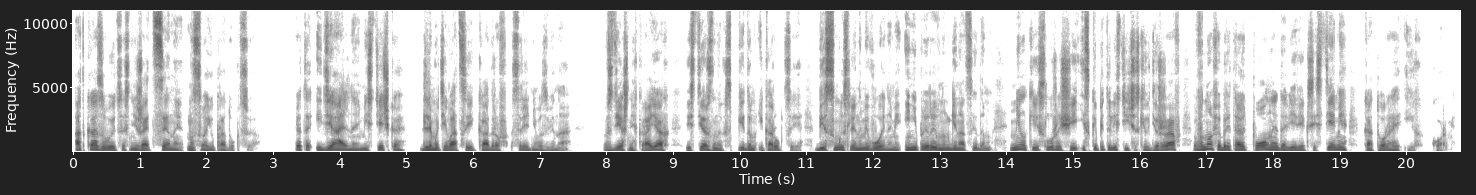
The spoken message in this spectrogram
отказываются снижать цены на свою продукцию. Это идеальное местечко для мотивации кадров среднего звена. В здешних краях, истерзанных спидом и коррупцией, бессмысленными войнами и непрерывным геноцидом, мелкие служащие из капиталистических держав вновь обретают полное доверие к системе, которая их кормит.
